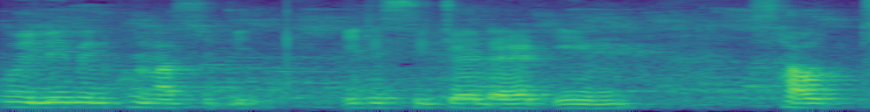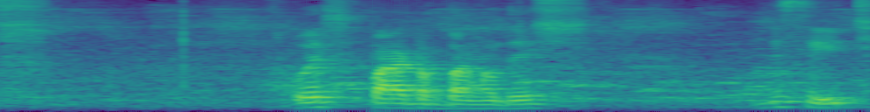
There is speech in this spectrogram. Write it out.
We live in Khulna city. It is situated in south west part of Bangladesh. This is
